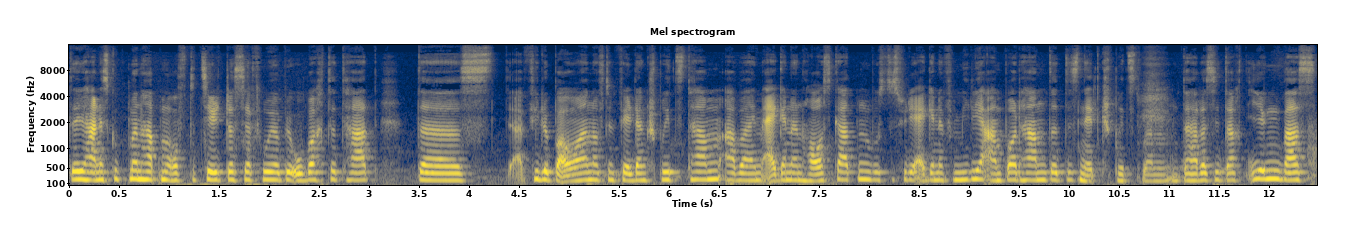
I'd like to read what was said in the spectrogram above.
Der Johannes Gutmann hat mir oft erzählt, dass er früher beobachtet hat, dass viele Bauern auf den Feldern gespritzt haben, aber im eigenen Hausgarten, wo sie das für die eigene Familie anbaut haben, da das nicht gespritzt worden. Und da hat er sich gedacht, irgendwas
